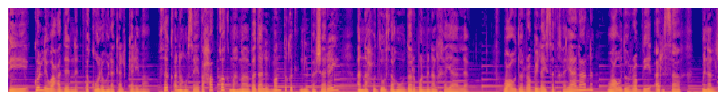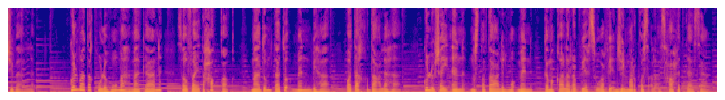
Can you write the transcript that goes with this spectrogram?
في كل وعد تقوله لك الكلمة. ثق أنه سيتحقق مهما بدا للمنطق البشري أن حدوثه ضرب من الخيال. وعود الرب ليست خيالا وعود الرب أرسخ من الجبال. كل ما تقوله مهما كان سوف يتحقق ما دمت تؤمن بها وتخضع لها. كل شيء مستطاع للمؤمن كما قال الرب يسوع في إنجيل مرقس الأصحاح التاسع.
